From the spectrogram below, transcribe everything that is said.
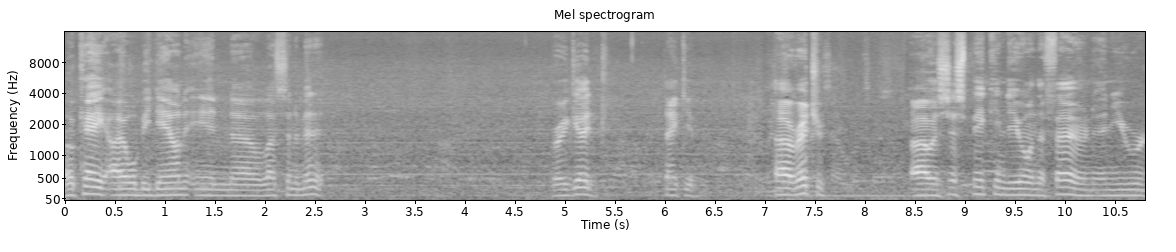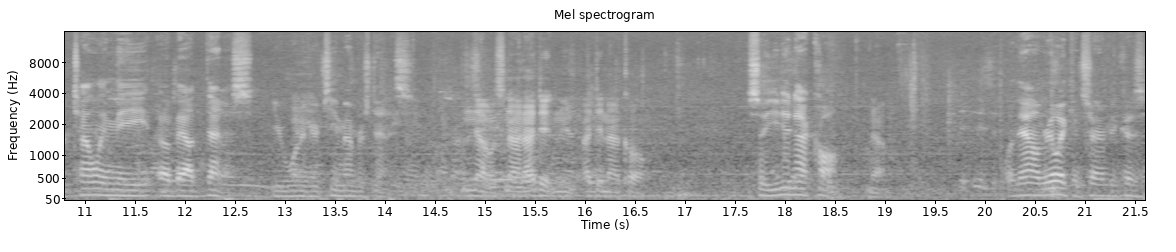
Okay, I will be down in uh, less than a minute. Very good. Thank you. Uh, Richard, I was just speaking to you on the phone, and you were telling me about Dennis. You're one of your team members, Dennis. No, it's not. I didn't. I did not call. So you did not call. No. Well, now I'm really concerned because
